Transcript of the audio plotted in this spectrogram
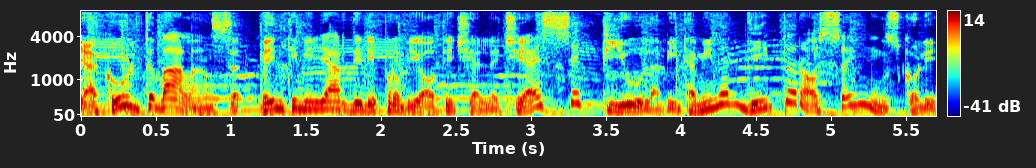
Yakult Balance, 20 miliardi di probiotici LCS più la vitamina D per ossa e muscoli.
